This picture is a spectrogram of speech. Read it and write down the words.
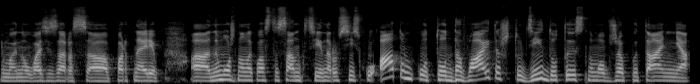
Я маю на увазі зараз партнерів. Не можна накласти санкції на російську атомку, то давайте ж тоді дотиснемо вже питання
